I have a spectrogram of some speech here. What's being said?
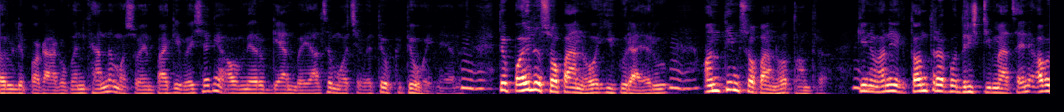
अरूले पकाएको पनि खान्न म स्वयं पाकी भइसकेँ अब मेरो ज्ञान भइहाल्छ म चाहिँ त्यो त्यो होइन हेर्नुहोस्। त्यो पहिलो सोपान हो यी कुराहरू अन्तिम सोपान हो तन्त्र। किनभने तन्त्रको दृष्टिमा चाहिँ अब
